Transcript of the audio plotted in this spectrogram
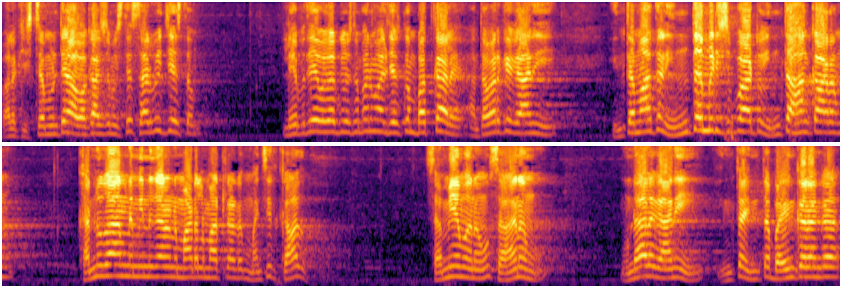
వాళ్ళకి ఇష్టం ఉంటే అవకాశం ఇస్తే సర్వీస్ చేస్తాం. లేకపోతే ఎవరికి చూసిన పని వాళ్ళు చేసుకొని బతకాలి. అంతవరకే కానీ ఇంత మాత్రం ఇంత మిడిసిపాటు ఇంత అహంకారం కన్నుగానని మిన్నుగానని మాటలు మాట్లాడడం మంచిది కాదు. సంయమనం సహనము ఉండాలి కానీ ఇంత ఇంత భయంకరంగా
